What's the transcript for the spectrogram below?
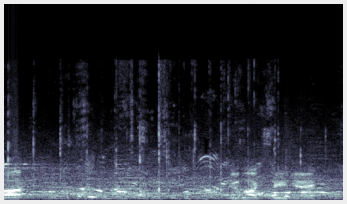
luck. Good luck, CJ.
